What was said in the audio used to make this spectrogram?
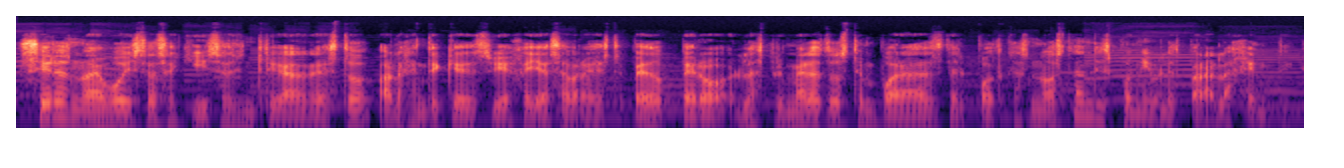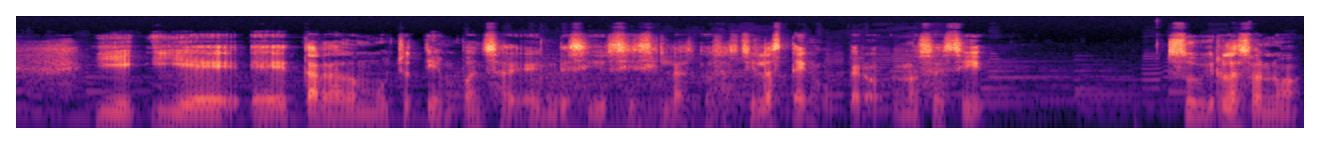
Si eres nuevo y estás aquí y estás intrigado en esto, a la gente que es vieja ya sabrá este pedo, pero las primeras dos temporadas del podcast no están disponibles para la gente. Y, he, tardado mucho tiempo en, decidir si, si las, o sea, si las tengo, pero no sé si subirlas o no,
